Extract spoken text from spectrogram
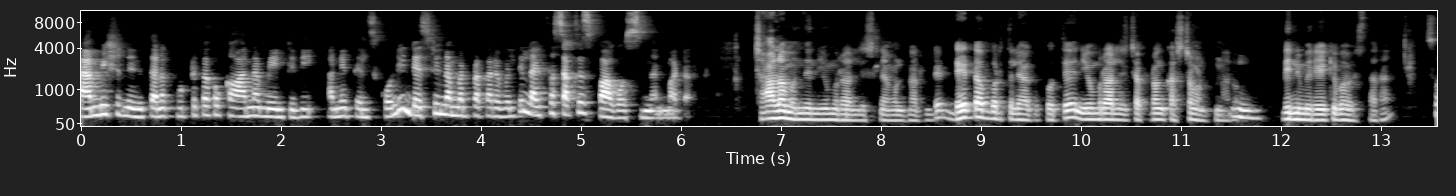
అంబిషన్ ఏంటి తన పుట్టుకకు కారణం ఏంటిది అనేది తెలుసుకొని డెస్టిన్ నెంబర్ ప్రకారం వెళ్తే లైఫ్లో సక్సెస్ బాగా వస్తుంది అనమాట చాలా మంది న్యూమరాలజిస్టులు ఏమంటున్నారంటే డేట్ ఆఫ్ బర్త్ లేకపోతే న్యూమరాలజీ చెప్పడం కష్టం అంటున్నారు దీన్ని మీరు ఏకీభవిస్తారా? సో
